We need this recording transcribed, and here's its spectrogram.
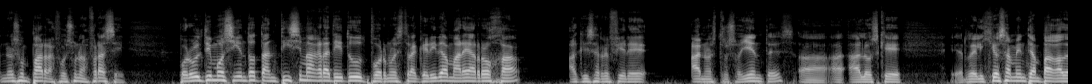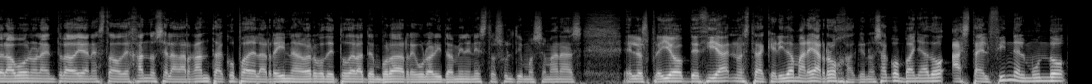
no es un párrafo, es una frase. Por último, siento tantísima gratitud por nuestra querida Marea Roja. Aquí se refiere a nuestros oyentes, a, los que eh, religiosamente han pagado el abono, la entrada y han estado dejándose la garganta Copa de la Reina a lo largo de toda la temporada regular y también en estas últimas semanas en los playoffs, decía nuestra querida Marea Roja, que nos ha acompañado hasta el fin del mundo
